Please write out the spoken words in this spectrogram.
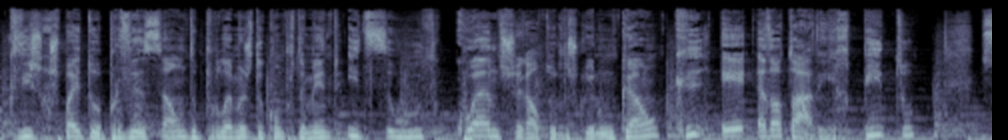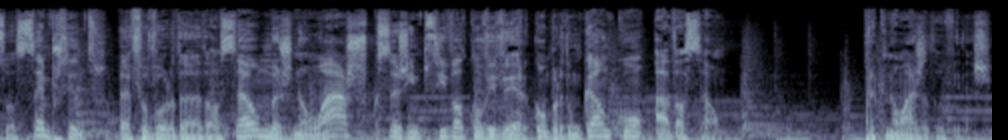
que diz respeito à prevenção de problemas de comportamento e de saúde quando chega a altura de escolher um cão que é adotado. E repito, sou 100% a favor da adoção, mas não acho que seja impossível conviver compra de um cão com a adoção. Para que não haja dúvidas.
